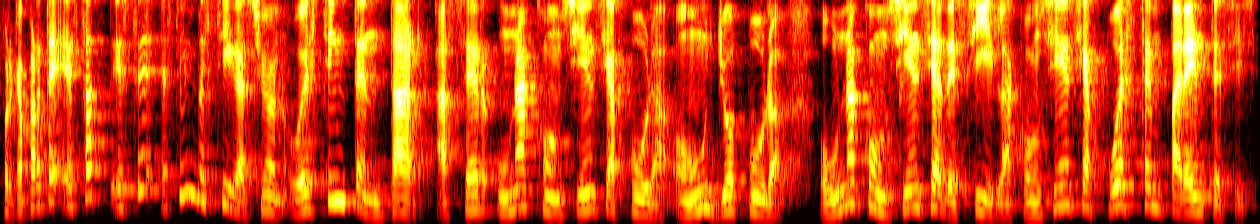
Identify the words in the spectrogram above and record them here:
porque aparte esta, este, esta investigación o este intentar hacer una conciencia pura o un yo puro, o una conciencia de sí, la conciencia puesta en paréntesis,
